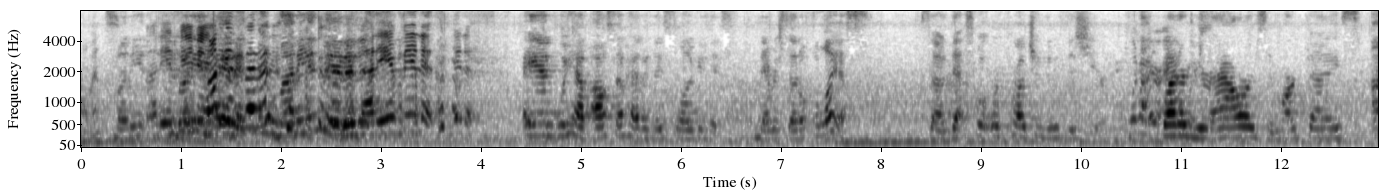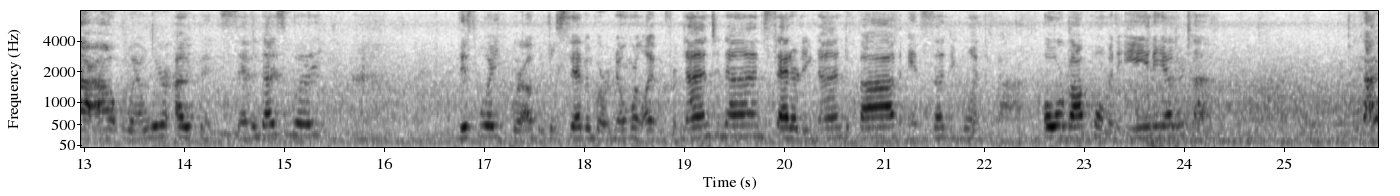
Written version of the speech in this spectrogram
moments. Money in Money in money minutes. Money in minutes. Not in minutes, minutes. And we have also have a new slogan that's never settle for less. So that's what we're approaching with this year. What are your What are hours? your hours and work days? Our, our, well, we're open seven days a week. This week we're open till seven. We're normally open from nine to nine, Saturday nine to five, and Sunday one to five, or by appointment any other time. Okay?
